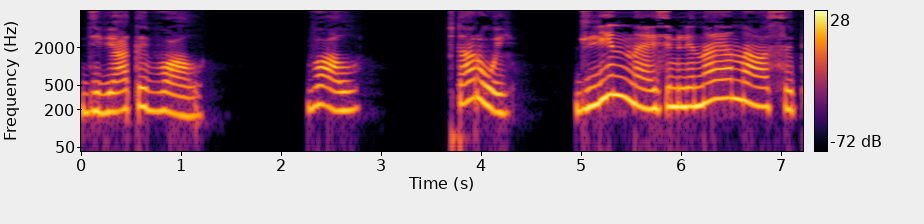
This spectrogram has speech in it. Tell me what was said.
девятый вал. Вал. Второй. Длинная земляная насыпь.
